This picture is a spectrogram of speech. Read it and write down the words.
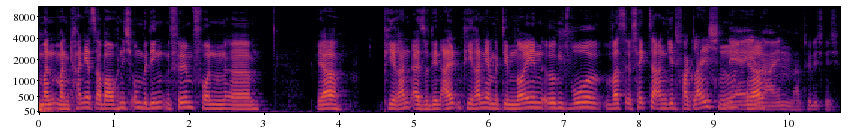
Man, man kann jetzt aber auch nicht unbedingt einen Film von, ähm, ja, Piran also den alten Piranha mit dem neuen irgendwo, was Effekte angeht, vergleichen. Nee, ja? nein, natürlich nicht.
